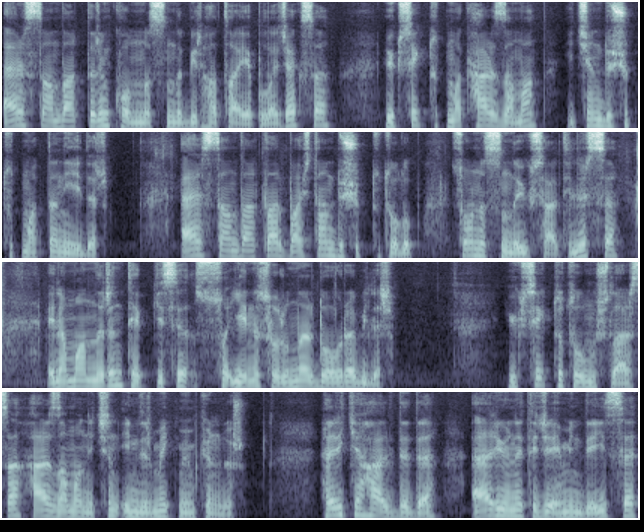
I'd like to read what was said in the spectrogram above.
Eğer standartların konmasında bir hata yapılacaksa yüksek tutmak her zaman için düşük tutmaktan iyidir. Eğer standartlar baştan düşük tutulup sonrasında yükseltilirse elemanların tepkisi yeni sorunlar doğurabilir.'' Yüksek tutulmuşlarsa her zaman için indirmek mümkündür. Her iki halde de eğer yönetici emin değilse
